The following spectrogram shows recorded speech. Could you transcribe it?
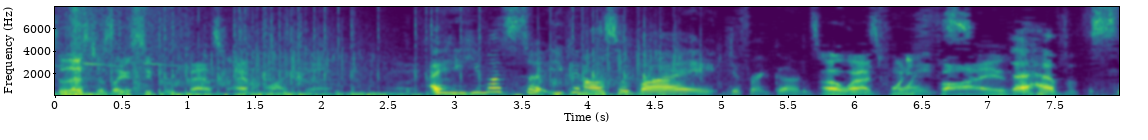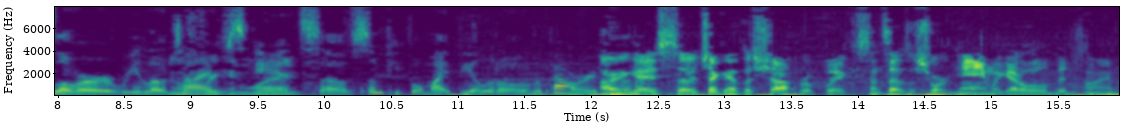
So that's just like a super fast. I don't like that. I don't like- I, he must. Uh, you can also buy different guns. With Oh wow, points 25. that have slower reload No times, and so some people might be a little overpowered. Alright guys, so check out the shop real quick. Since that was a short game, we got a little bit of time.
